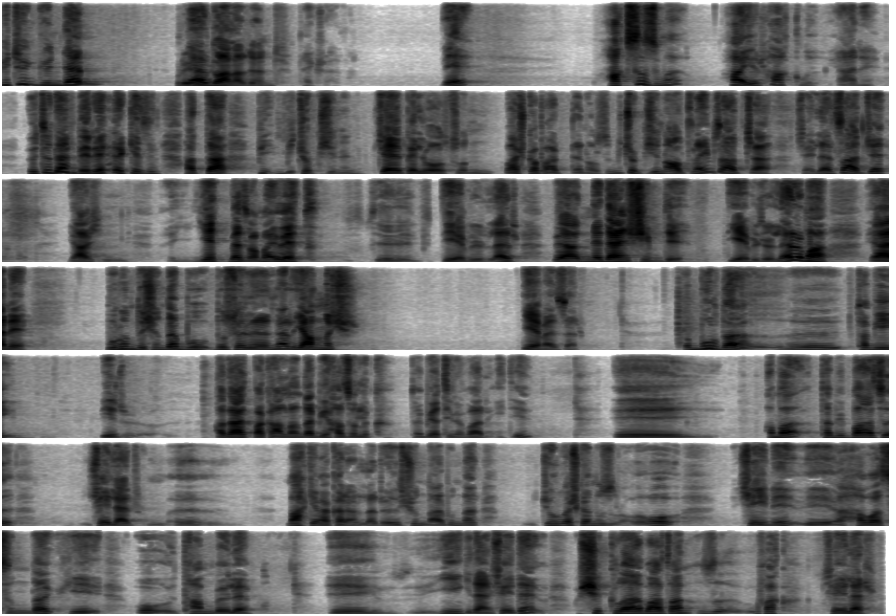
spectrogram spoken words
bütün gündem Buraya Erdoğan'a döndü tekrar. Ve haksız mı? Hayır, haklı. Yani öteden beri herkesin hatta bir- birçok kişinin CHP'li olsun, başka partiden olsun birçok kişinin altına imza atacağı şeyler sadece ya yetmez ama evet e, diyebilirler veya neden şimdi diyebilirler ama yani bunun dışında bu bu söylenenler yanlış diyemezler. Burada e, tabii bir Adalet Bakanlığı'nda bir hazırlık tabiatıyla var idi. E, ama tabii bazı şeyler, e, mahkeme kararları, şunlar bunlar Cumhurbaşkanımız o şeyini e, havasındaki o tam böyle e, iyi giden şeyde şıklığa bazen ufak şeyler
